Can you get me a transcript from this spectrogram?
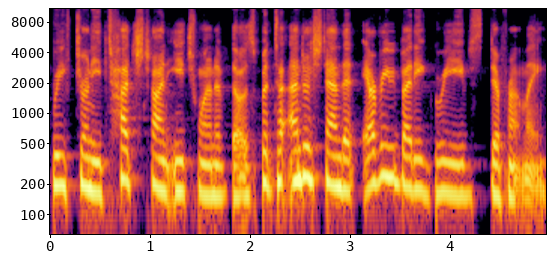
grief journey touched on each one of those, but to understand that everybody grieves differently.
